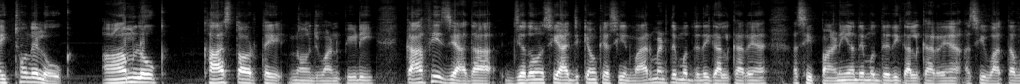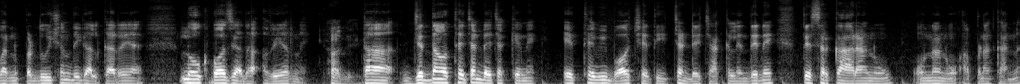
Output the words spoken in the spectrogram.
ਇੱਥੋਂ ਦੇ ਲੋਕ ਆਮ ਲੋਕ ਖਾਸ ਤੌਰ ਤੇ ਨੌਜਵਾਨ ਪੀੜ੍ਹੀ ਕਾਫੀ ਜ਼ਿਆਦਾ ਜਦੋਂ ਅਸੀਂ ਅੱਜ ਕਿਉਂਕਿ ਅਸੀਂ এনवायरमेंट ਦੇ ਮੁੱਦੇ ਦੀ ਗੱਲ ਕਰ ਰਹੇ ਹਾਂ ਅਸੀਂ ਪਾਣੀਆਂ ਦੇ ਮੁੱਦੇ ਦੀ ਗੱਲ ਕਰ ਰਹੇ ਹਾਂ ਅਸੀਂ ਵਾਤਾਵਰਨ ਪ੍ਰਦੂਸ਼ਣ ਦੀ ਗੱਲ ਕਰ ਰਹੇ ਹਾਂ ਲੋਕ ਬਹੁਤ ਜ਼ਿਆਦਾ ਅਵੇਅਰ ਨੇ। ਹਾਂਜੀ। ਤਾਂ ਜਿੱਦਾਂ ਉੱਥੇ ਝੰਡੇ ਚੱਕੇ ਨੇ ਇੱਥੇ ਵੀ ਬਹੁਤ ਛੇਤੀ ਝੰਡੇ ਚੱਕ ਲੈਂਦੇ ਨੇ ਤੇ ਸਰਕਾਰਾਂ ਨੂੰ ਉਹਨਾਂ ਨੂੰ ਆਪਣਾ ਕੰਨ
